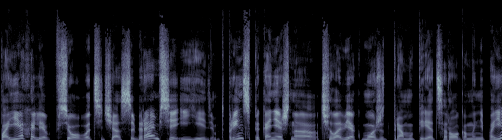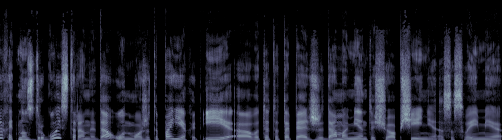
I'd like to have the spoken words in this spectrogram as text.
поехали, все, вот сейчас собираемся и едем. В принципе, конечно, человек может прям упереться рогом и не поехать, но с другой стороны, да, он может и поехать. И а, вот этот, опять же, да, момент еще общения со своими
